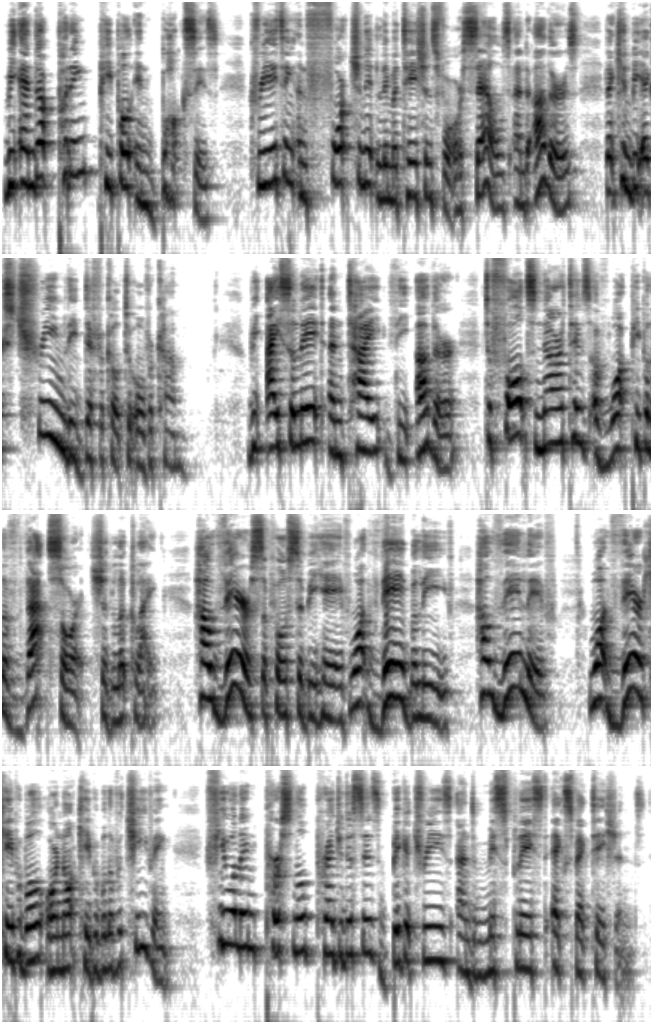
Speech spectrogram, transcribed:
we end up putting people in boxes, creating unfortunate limitations for ourselves and others that can be extremely difficult to overcome. We isolate and tie the other to false narratives of what people of that sort should look like, how they're supposed to behave, what they believe, how they live, what they're capable or not capable of achieving fueling personal prejudices, bigotries, and misplaced expectations.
